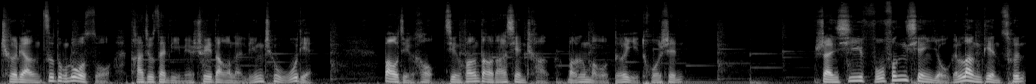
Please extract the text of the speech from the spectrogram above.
车辆自动落锁，他就在里面睡到了凌晨五点。报警后，警方到达现场，王某得以脱身。陕西扶风县有个浪店村，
